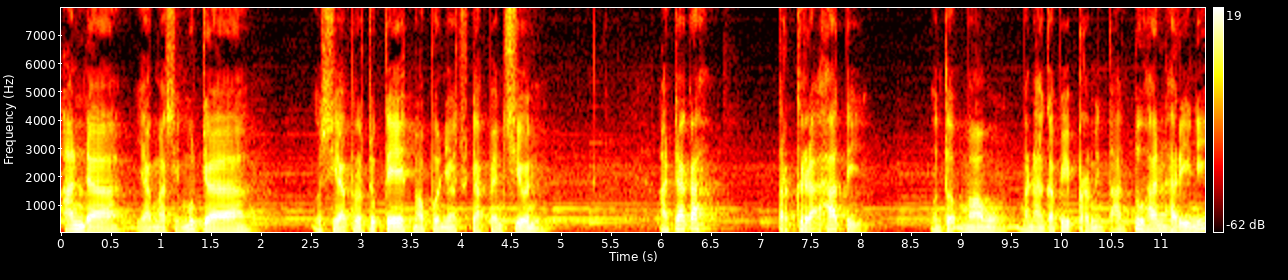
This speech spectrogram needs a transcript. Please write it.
Anda yang masih muda, usia produktif maupun yang sudah pensiun, adakah tergerak hati untuk mau menanggapi permintaan Tuhan hari ini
